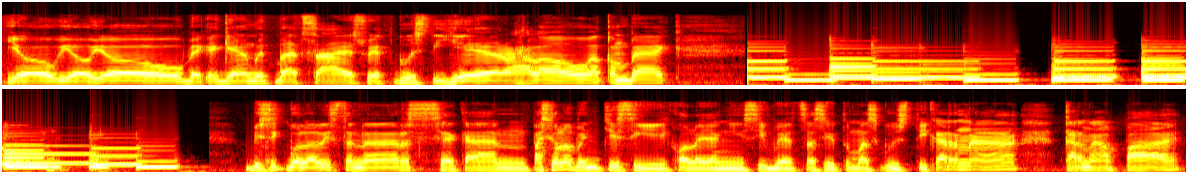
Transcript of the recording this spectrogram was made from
Yo yo yo, back again with Bad Size with Gusti here. Hello, welcome back. Bisik bola listeners ya kan? Pasti lo benci sih kalau yang ngisi Bedsas itu Mas Gusti. Karena Karena apa?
